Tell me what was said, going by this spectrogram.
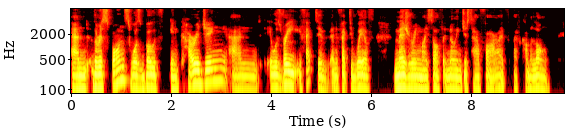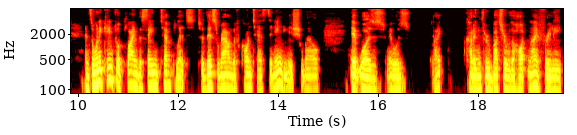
And the response was both encouraging and it was very effective, an effective way of measuring myself and knowing just how far I've I've come along. And so when it came to applying the same template to this round of contests in English, well, it was it was like cutting through butter with a hot knife, really,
